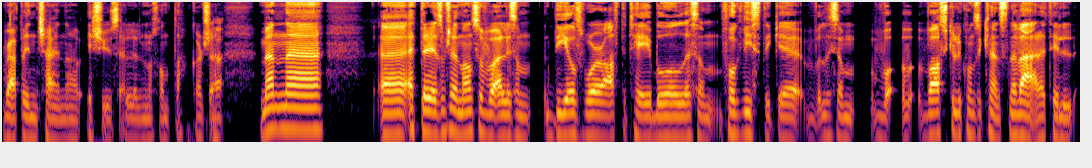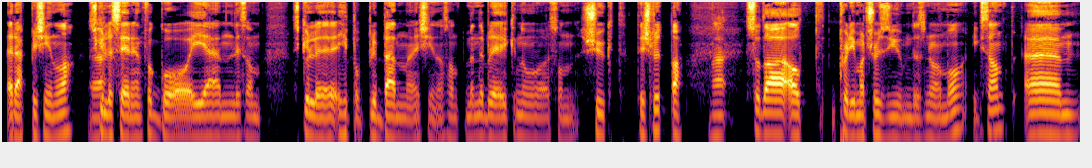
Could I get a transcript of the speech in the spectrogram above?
Rap in China issues eller noe sånt, da kanskje. Ja. Men eh, eh, etter det som skjedde med han, så var liksom deals were off the table. Liksom, folk visste ikke liksom hva, hva skulle konsekvensene være til rapp i Kina. da Ja. Skulle serien få gå igjen? Liksom Skulle hiphop bli banna i Kina og sånt? Men det ble ikke noe sånn sjukt til slutt, da. Nei. Så da alt pretty much resumed as normal, ikke sant? Ehm,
